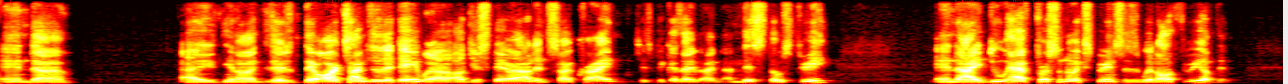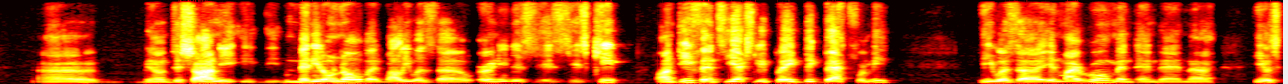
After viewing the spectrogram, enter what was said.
and uh, I, you know, there's there are times in the day where I'll, I'll just stare out and start crying just because I, I I miss those three, and I do have personal experiences with all three of them. Uh, you know, D'Sean, he, he, many don't know, but while he was uh, earning his his his keep on defense, he actually played big back for me. He was uh, in my room and and and uh, he was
